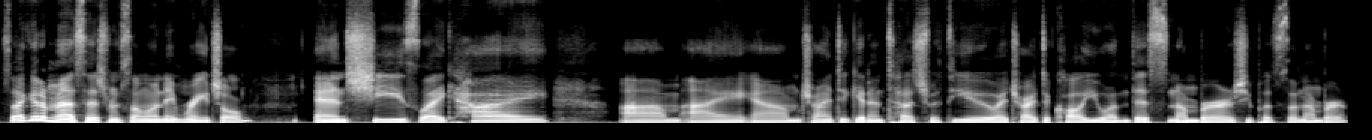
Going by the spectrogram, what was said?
So I get a message from someone named Rachel and she's like, "Hi, um, I am trying to get in touch with you. I tried to call you on this number." She puts the number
